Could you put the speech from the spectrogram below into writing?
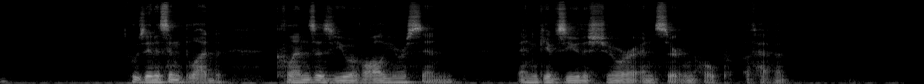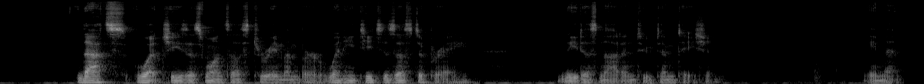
whose innocent blood cleanses you of all your sin and gives you the sure and certain hope of heaven. That's what Jesus wants us to remember when he teaches us to pray. Lead us not into temptation. Amen.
